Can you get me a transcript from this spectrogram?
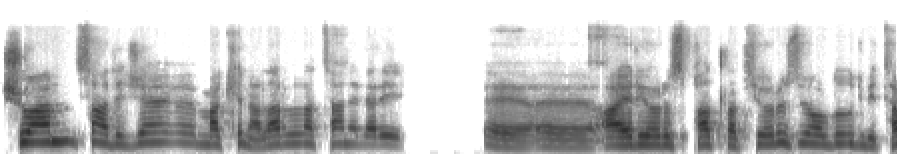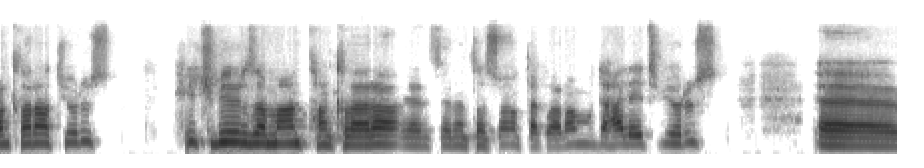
şu an sadece e, makinelerle taneleri e, e, ayırıyoruz, patlatıyoruz ve olduğu gibi tanklara atıyoruz. Hiçbir zaman tanklara yani fermentasyon tanklarına müdahale etmiyoruz. Eee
